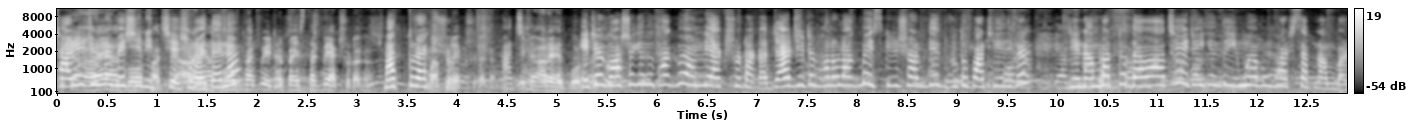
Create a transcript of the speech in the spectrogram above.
শাড়ির জন্য বেশি নিচ্ছে সবাই তাই না? থাকবে এটার প্রাইস থাকবে 100 টাকা। মাত্র মাত্র একশো। 100 টাকা। আচ্ছা। এটা আড়াই হাত বহর এটা গসে কিন্তু থাকবে অনলি একশো টাকা। যার যেটা ভালো লাগবে স্ক্রিনশট দিয়ে দ্রুত পাঠিয়ে দিবেন। যে নাম্বারটা দেওয়া আছে এটাই কিন্তু ইমো এবং হোয়াটসঅ্যাপ নাম্বার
